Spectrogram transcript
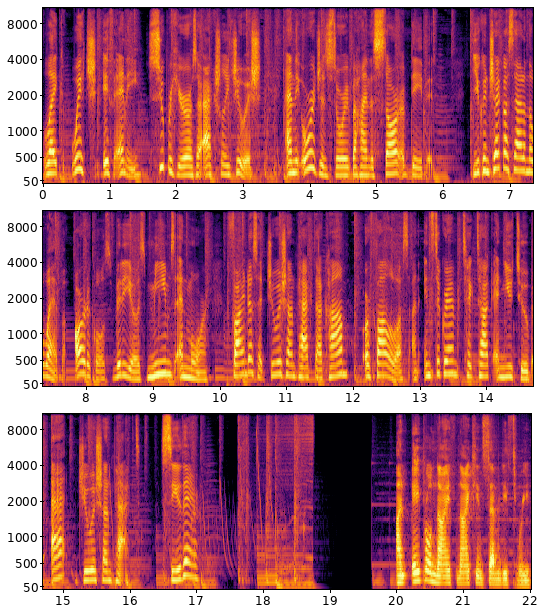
like which, if any, superheroes are actually Jewish, and the origin story behind the Star of David. You can check us out on the web, articles, videos, memes, and more. Find us at JewishUnpacked.com or follow us on Instagram, TikTok, and YouTube at Jewish Unpacked. See you there. On April 9, 1973,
